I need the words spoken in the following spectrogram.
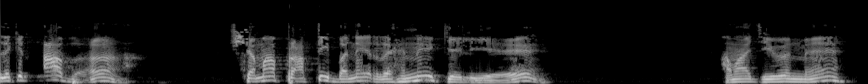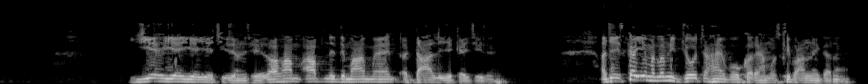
लेकिन अब क्षमा प्राप्ति बने रहने के लिए हमारे जीवन में ये ये ये ये चीज़ें होनी चाहिए। अब हम अपने दिमाग में डाल लीजिए कई चीज़ें। अच्छा इसका ये मतलब नहीं, जो चाहे वो करें, हम उसकी बात नहीं कर रहे हैं।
